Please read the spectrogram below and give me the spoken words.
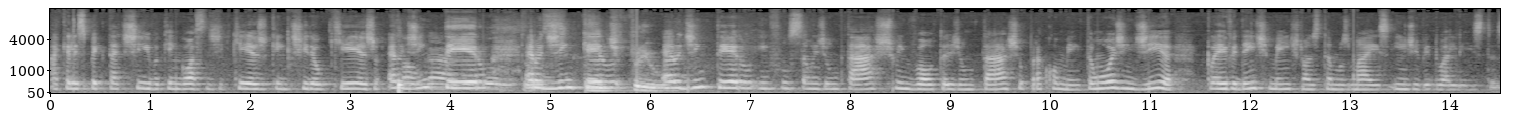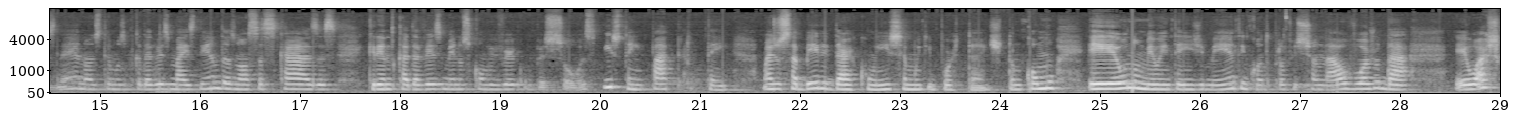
aquela expectativa, quem gosta de queijo, quem tira o queijo. Era o dia inteiro, era o dia inteiro, era o dia inteiro em função de um tacho, em volta de um tacho para comer. Então hoje em dia evidentemente nós estamos mais individualistas, né? Nós estamos cada vez mais dentro das nossas casas, querendo cada vez menos conviver com pessoas. Isso tem impacto? Tem. Mas o saber lidar com isso é muito importante. Então, como eu, no meu entendimento, enquanto profissional, vou ajudar. Eu acho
